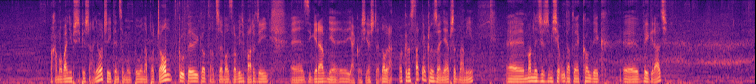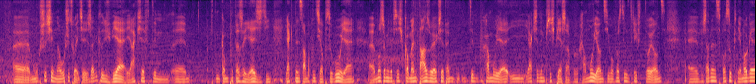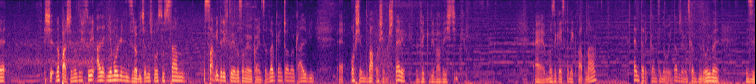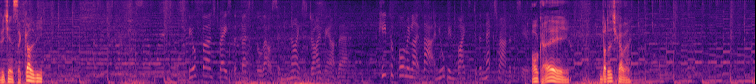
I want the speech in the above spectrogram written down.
o hamowaniu przyspieszaniu, czyli ten, co było na początku, tylko co trzeba zrobić bardziej e, zgrabnie e, jakoś jeszcze. Dobra, ostatnie okrążenie przed nami. E, mam nadzieję, że mi się uda to jakkolwiek e, wygrać. E, muszę się nauczyć, słuchajcie, jeżeli ktoś wie, jak się w tym, e, w tym komputerze jeździ, jak ten samochód się obsługuje, e, może mi napisać w komentarzu, jak się ten, tym hamuje i jak się tym przyspiesza, bo hamując i po prostu driftując, e, w żaden sposób nie mogę się, no patrzcie, no driftuję, ale nie mogę nic zrobić, on już po prostu sam, sami driftuje do samego końca. Zakończono Calvi e, 8284, wygrywa wyścig. E, muzyka jest adekwatna. Enter, kontynuuj. Dobrze, więc kontynuujmy. Zwycięzca Calvi. Okej. Bardzo ciekawe.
